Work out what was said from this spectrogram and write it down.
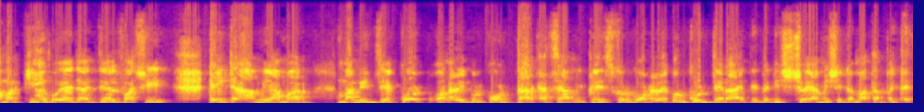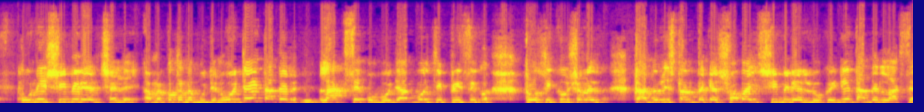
আমার কি হয়ে যায় জেল ফাঁসি, এইটা আমি আমার মানে যে কোর্ট অনারেবল কোর্ট, তার কাছে আমি প্লেস করব। অনারেবল কোর্ট যে রায় দেবে, নিশ্চয়ই আমি সেটা মাথা পেতে। উনি শিবিরের ছেলে। আমার কথাটা বুঝেন, ওইটাই তাদের লাগছে খুব। ওই যে আমি বলছি প্রসিকিউশনের তাজুল ইসলাম থেকে সবাই শিবিরের লোক এটাই তাদের লাগছে।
